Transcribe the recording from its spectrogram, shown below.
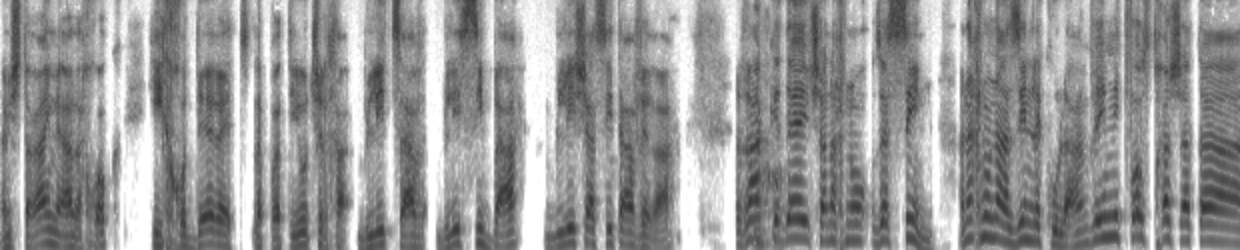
המשטרה היא מעל החוק, היא חודרת לפרטיות שלך בלי צו, בלי סיבה, בלי שעשית עבירה, רק נכון. כדי שאנחנו, זה סין, אנחנו נאזין לכולם, ואם נתפוס אותך שאתה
